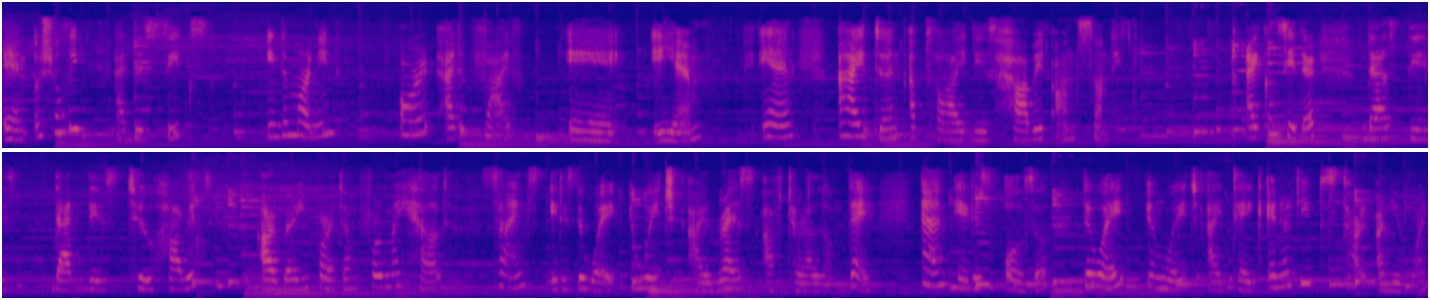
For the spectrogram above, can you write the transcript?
and usually at the 6 in the morning or at 5 eh, a.m. and I don't apply this habit on Sundays. I consider that these that these two habits are very important for my health it is the way in which I rest after a long day and it is also the way in which I take energy to start a new one.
